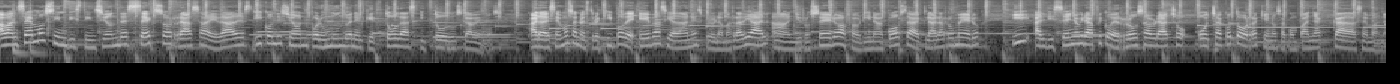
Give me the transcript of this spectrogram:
Avancemos sin distinción de sexo, raza, edades y condición por un mundo en el que todas y todos cabemos. Agradecemos a nuestro equipo de Evas y Adanes Programa Radial, a Angie Rosero, a Fabrina Acosta, a Clara Romero y al diseño gráfico de Rosa Bracho Ocha Cotorra, quien nos acompaña cada semana.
